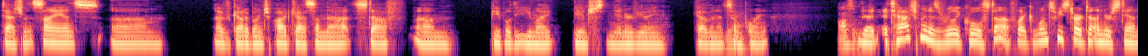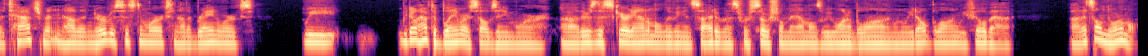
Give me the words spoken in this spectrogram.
attachment science. Um, I've got a bunch of podcasts on that stuff. Um, people that you might be interested in interviewing, Kevin, at yeah. some point. Awesome. That attachment is really cool stuff. Like once we start to understand attachment and how the nervous system works and how the brain works, we we don't have to blame ourselves anymore. Uh, there's this scared animal living inside of us. We're social mammals. We want to belong. When we don't belong, we feel bad. Uh, that's all normal.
